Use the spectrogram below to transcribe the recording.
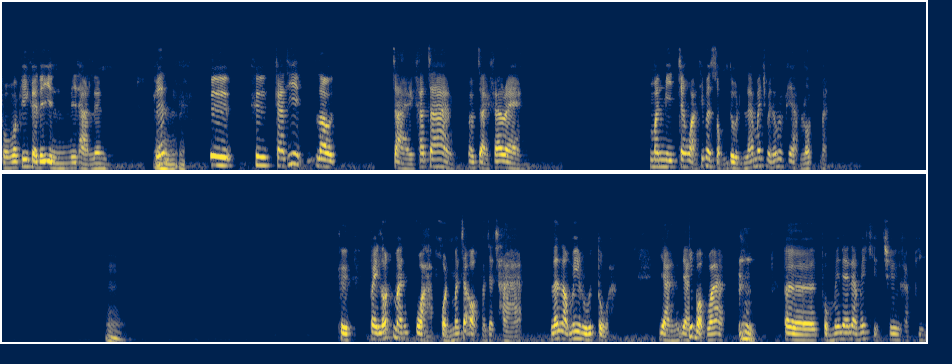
ผมว่าพี่เคยได้ยินนิทานเรื่องนี้เพราะฉะนั้นอืมคือคือการที่เราจ่ายค่าจ้าง เราจ่ายค่าแรง มันมีจังหวะที่มันสมดุลและไม่จำเป็นต้องไปพยายามลดมัน อืม คือไปลดมันกว่าผลมันจะออกมันจะช้า และเราไม่รู้ตัว อย่างอย่างที่บอกว่า เออผมไม่แนะนำให้เขียนชื่อครับพี่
